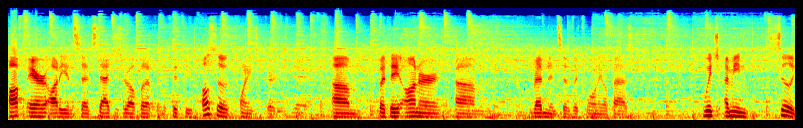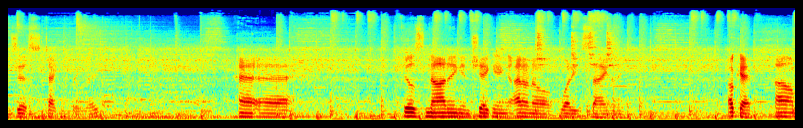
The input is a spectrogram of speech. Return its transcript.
off-air audience said statues were all put up in the 50s, also 20s, 30s. Um, but they honor um, remnants of the colonial past, which I mean still exists technically, right? Uh, Phil's nodding and shaking. I don't know what he's saying. Okay, um,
